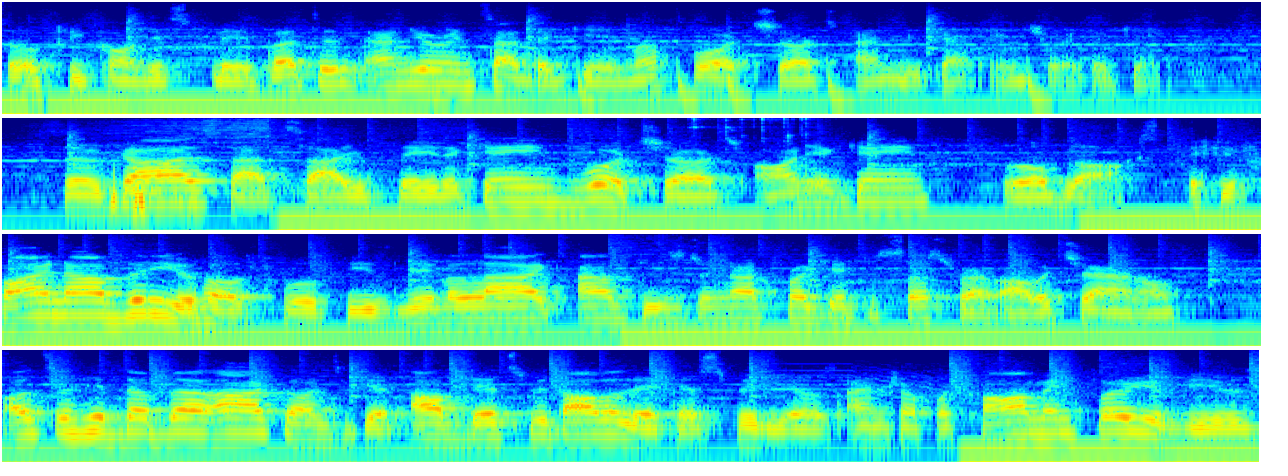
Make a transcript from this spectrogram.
So click on this play button and you're inside the game of word search and you can enjoy the game. So guys, that's how you play the game word search on your game Roblox. If you find our video helpful, please leave a like and please do not forget to subscribe our channel. Also hit the bell icon to get updates with our latest videos and drop a comment for reviews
